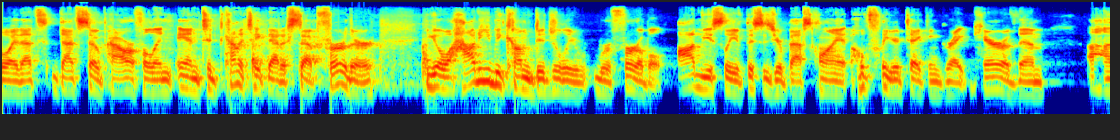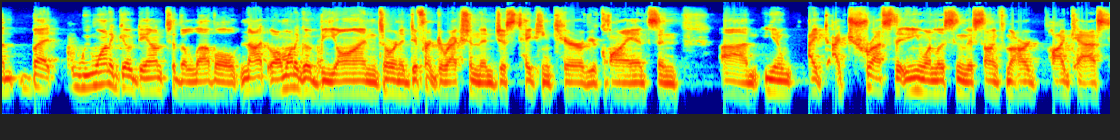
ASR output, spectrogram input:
Boy, that's that's so powerful. And and to kind of take that a step further, you go, well, how do you become digitally referable? Obviously, if this is your best client, hopefully you're taking great care of them. Um, but we want to go down to the level, not, I want to go beyond or in a different direction than just taking care of your clients. And, um, you know, I, I, trust that anyone listening to this Selling from the Heart podcast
